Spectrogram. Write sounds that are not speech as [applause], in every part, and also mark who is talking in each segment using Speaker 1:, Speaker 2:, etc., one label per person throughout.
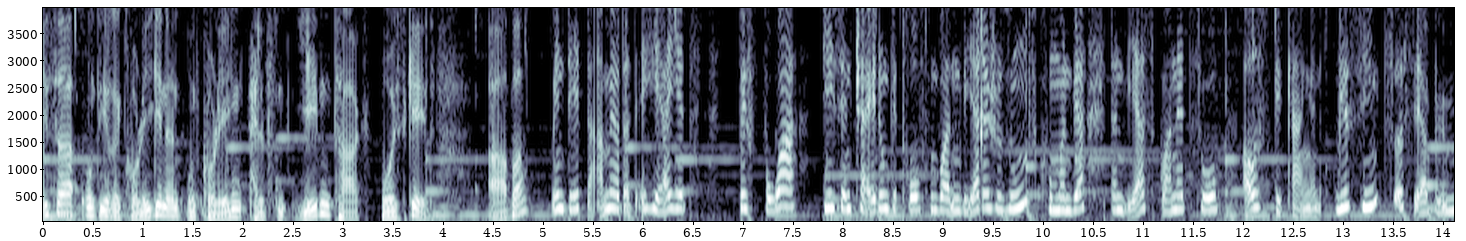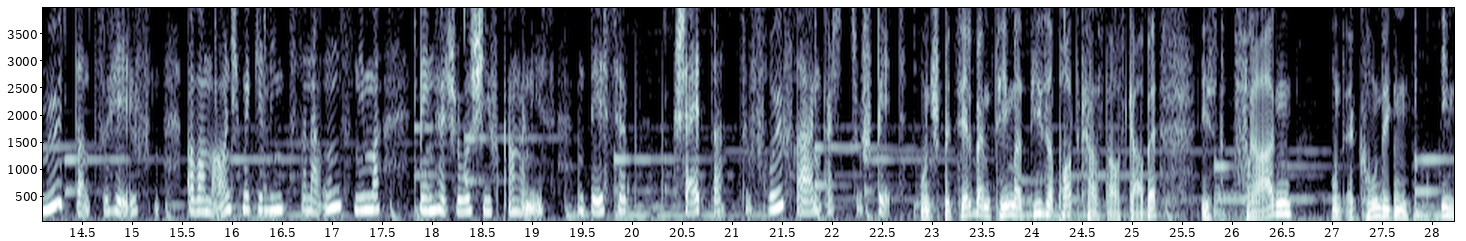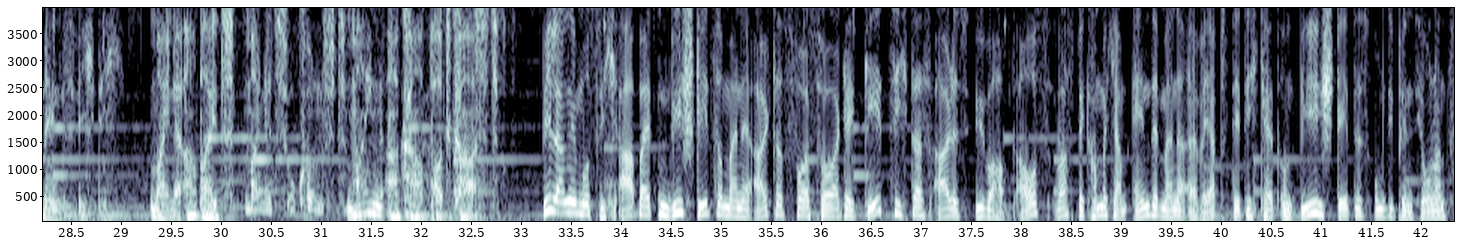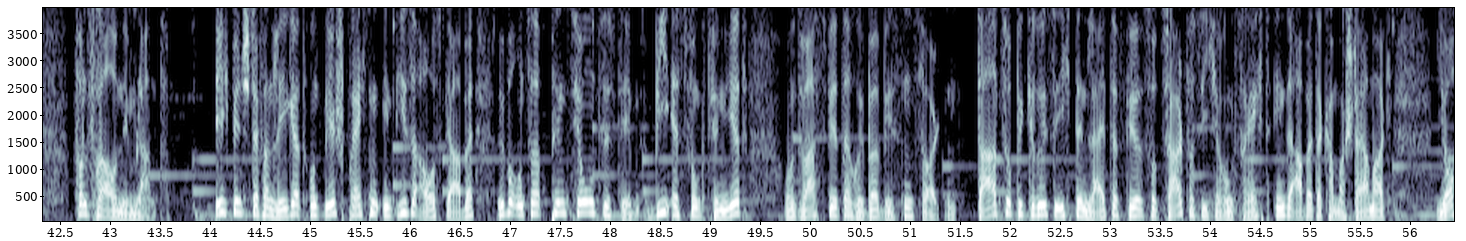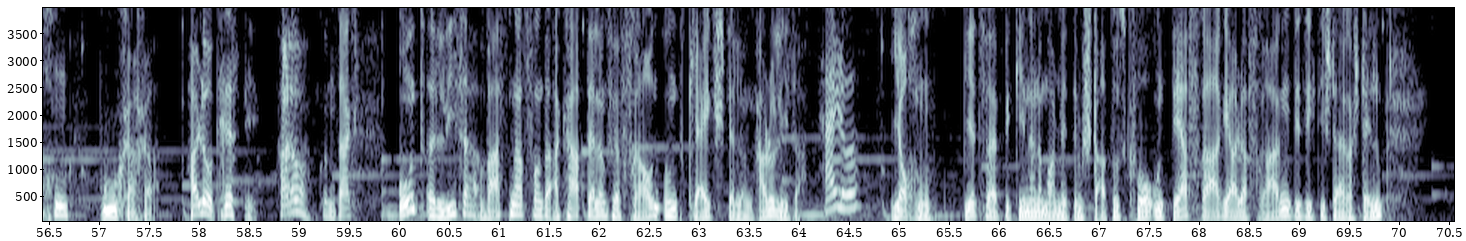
Speaker 1: Lisa und ihre Kolleginnen und Kollegen helfen jeden Tag, wo es geht. Aber
Speaker 2: wenn die Dame oder der Herr jetzt, bevor diese Entscheidung getroffen worden wäre, schon zu uns gekommen wäre, dann wäre es gar nicht so ausgegangen. Wir sind zwar sehr bemüht, dann zu helfen, aber manchmal gelingt es dann auch uns nicht mehr, wenn halt schon was schiefgegangen ist. Und deshalb gescheiter zu früh fragen als zu spät.
Speaker 1: Und speziell beim Thema dieser Podcast-Ausgabe ist Fragen und Erkundigen immens wichtig.
Speaker 3: Meine Arbeit, meine Zukunft, mein AK-Podcast.
Speaker 1: Wie lange muss ich arbeiten? Wie steht's um meine Altersvorsorge? Geht sich das alles überhaupt aus? Was bekomme ich am Ende meiner Erwerbstätigkeit? Und wie steht es um die Pensionen von Frauen im Land? Ich bin Stefan Legert und wir sprechen in dieser Ausgabe über unser Pensionssystem, wie es funktioniert und was wir darüber wissen sollten. Dazu begrüße ich den Leiter für Sozialversicherungsrecht in der Arbeiterkammer Steiermark, Jochen Buchacher. Hallo, Christi.
Speaker 4: Hallo, guten Tag.
Speaker 1: Und Lisa Wassner von der AK-Abteilung für Frauen und Gleichstellung. Hallo Lisa.
Speaker 2: Hallo.
Speaker 1: Jochen, wir zwei beginnen einmal mit dem Status quo und der Frage aller Fragen, die sich die Steirer stellen.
